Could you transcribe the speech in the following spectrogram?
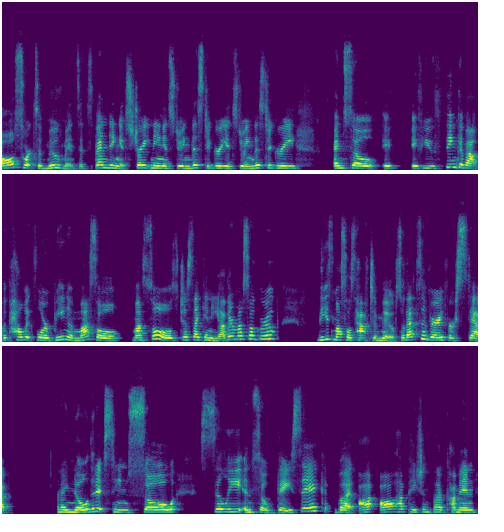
all sorts of movements. It's bending, it's straightening, it's doing this degree, it's doing this degree. And so if if you think about the pelvic floor being a muscle, muscles, just like any other muscle group, these muscles have to move. So that's the very first step. And I know that it seems so silly and so basic, but I'll have patients that have come in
